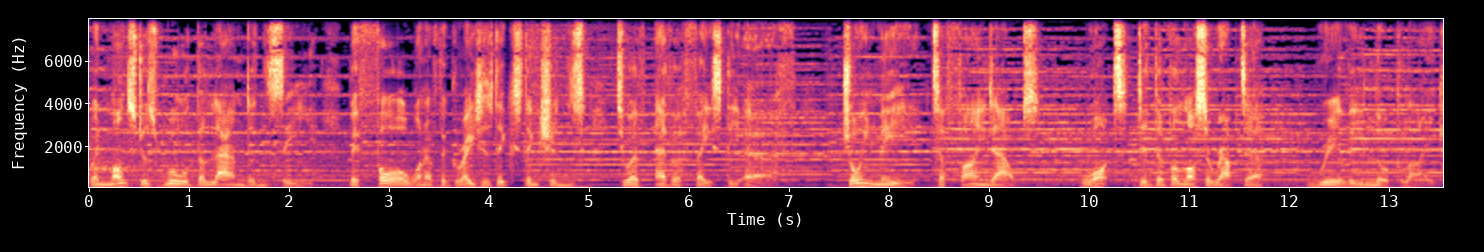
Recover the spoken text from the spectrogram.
when monsters ruled the land and sea, before one of the greatest extinctions to have ever faced the earth. Join me to find out what did the Velociraptor really look like.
